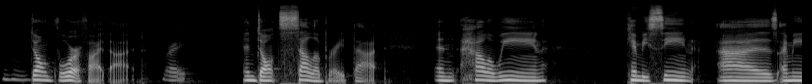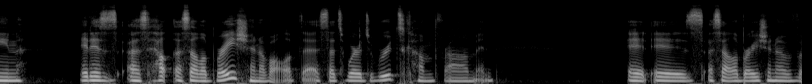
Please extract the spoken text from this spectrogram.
hmm don't glorify that Right. And don't celebrate that. And Halloween can be seen as, I mean, it is a, a celebration of all of this. That's where its roots come from. And it is a celebration of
